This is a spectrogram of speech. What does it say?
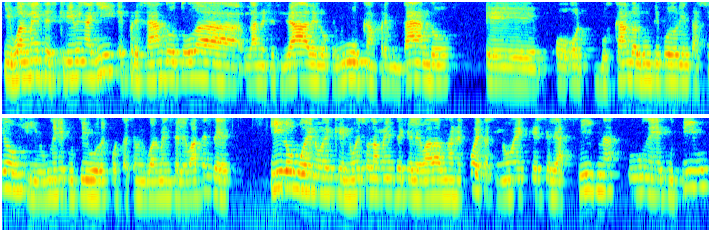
Igualmente escriben allí expresando toda la necesidad de lo que buscan, preguntando eh, o, o buscando algún tipo de orientación y un ejecutivo de exportación igualmente le va a atender y lo bueno es que no es solamente que le va a dar una respuesta, sino es que se le asigna un ejecutivo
